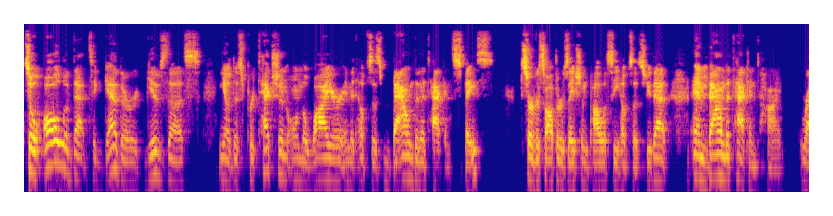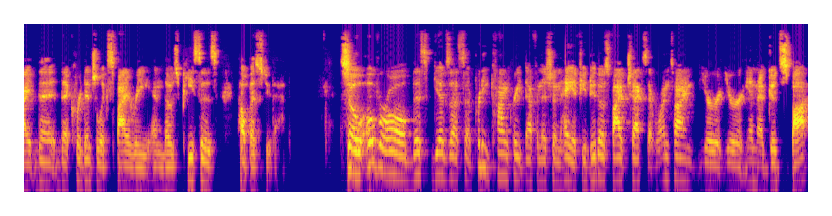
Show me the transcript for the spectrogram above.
So all of that together gives us, you know, this protection on the wire and it helps us bound an attack in space. Service authorization policy helps us do that and bound attack in time, right? The the credential expiry and those pieces help us do that. So overall, this gives us a pretty concrete definition. Hey, if you do those five checks at runtime, you're you're in a good spot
